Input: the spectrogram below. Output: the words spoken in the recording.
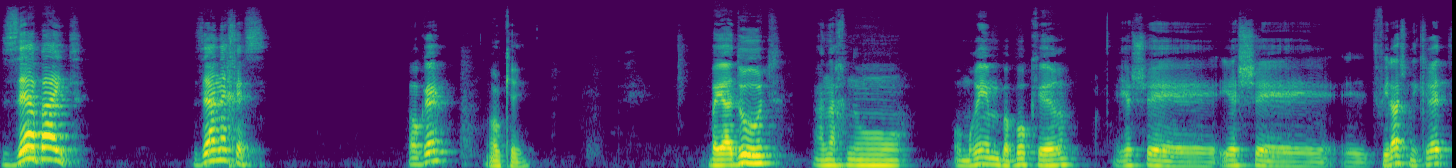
זה הבית. זה הנכס. אוקיי? אוקיי. ביהדות אנחנו אומרים בבוקר, יש, אה, יש אה, אה, תפילה שנקראת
